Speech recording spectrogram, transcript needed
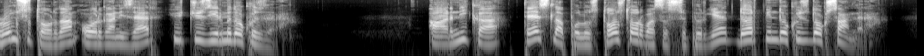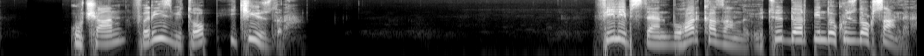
Room Store'dan Organizer 329 lira. Arnica Tesla Plus toz torbası süpürge 4990 lira. Uçan frisbee top 200 lira. Philips'ten buhar kazanlı ütü 4990 lira.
